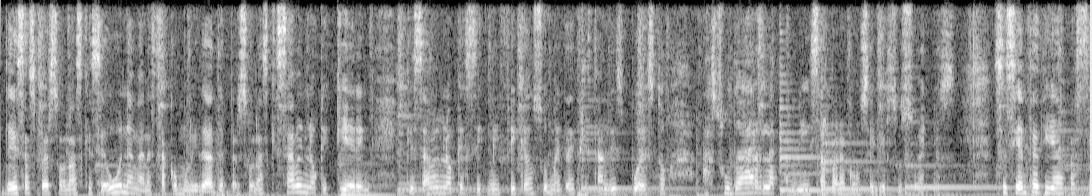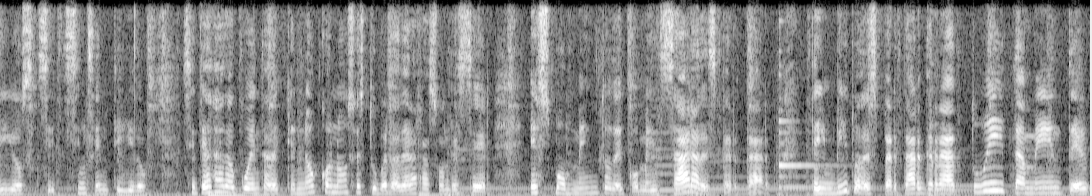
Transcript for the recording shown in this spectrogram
de esas personas que se unan a esta comunidad de personas que saben lo que quieren, que saben lo que significa en su meta y que están dispuestos a sudar la camisa para conseguir sus sueños. Si sientes días vacíos, sin sentido, si te has dado cuenta de que no conoces tu verdadera razón de ser, es momento de comenzar a despertar. Te invito a despertar gratuitamente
